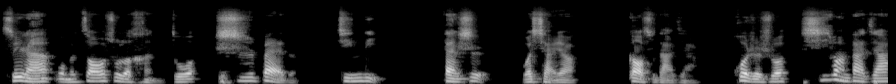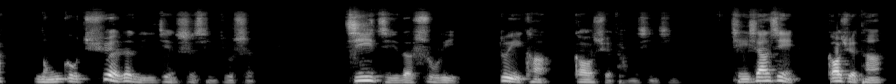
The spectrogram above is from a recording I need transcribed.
虽然我们遭受了很多失败的经历，但是我想要告诉大家。或者说，希望大家能够确认的一件事情，就是积极的树立对抗高血糖的信心。请相信高血糖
